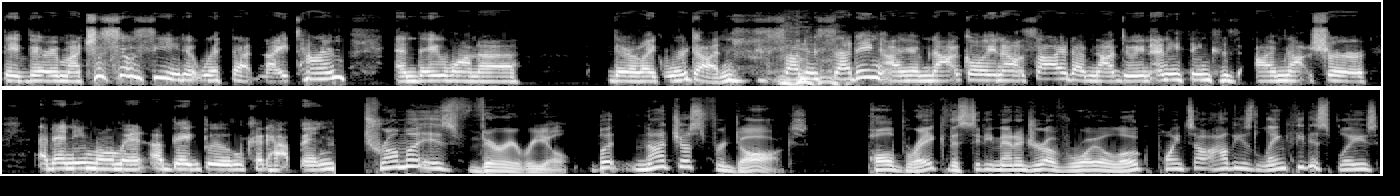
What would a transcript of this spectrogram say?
They very much associate it with that nighttime and they want to they're like, we're done. Sun is setting. I am not going outside. I'm not doing anything because I'm not sure at any moment a big boom could happen. Trauma is very real, but not just for dogs. Paul Brake, the city manager of Royal Oak, points out how these lengthy displays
